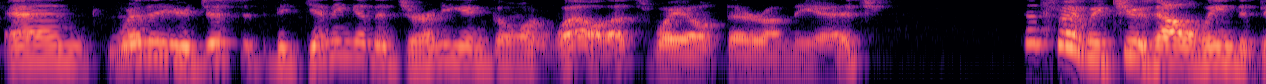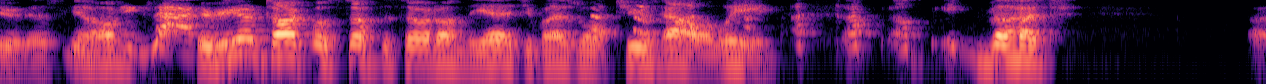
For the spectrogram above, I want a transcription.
And whether you're just at the beginning of the journey and going, well, that's way out there on the edge. That's why we choose Halloween to do this. You know, exactly. if you're going to talk about stuff that's out on the edge, you might as well choose Halloween. Totally. But uh,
